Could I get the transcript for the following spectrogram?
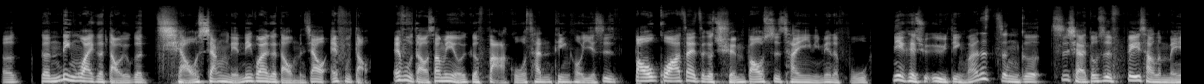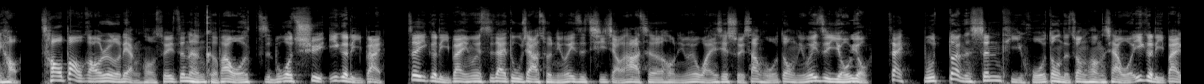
呃跟另外一个岛有个桥相连，另外一个岛我们叫 F 岛。F 岛上面有一个法国餐厅吼，也是包括在这个全包式餐饮里面的服务，你也可以去预定。反正整个吃起来都是非常的美好，超爆高热量哦，所以真的很可怕。我只不过去一个礼拜，这一个礼拜因为是在度假村，你会一直骑脚踏车吼，你会玩一些水上活动，你会一直游泳，在不断的身体活动的状况下，我一个礼拜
